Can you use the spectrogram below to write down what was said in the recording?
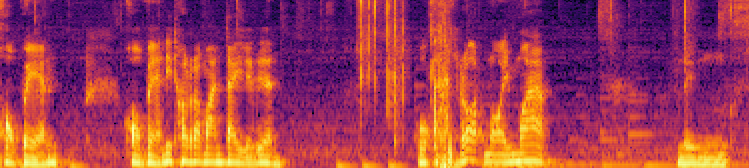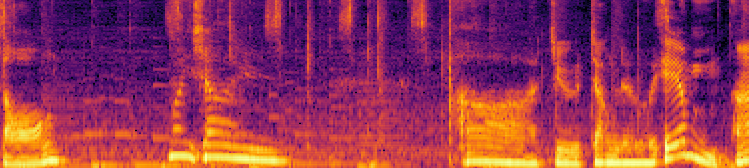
ขอบแหวน ขอบแหวนที่ทรมานใจเหลือเกินโอกาสรอดน้อยมากหนึ่งสองไม่ใช่อ่าจืดจังเลยเอ็มอ่า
